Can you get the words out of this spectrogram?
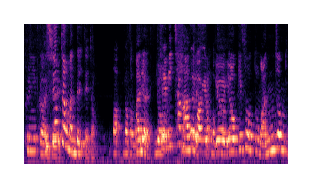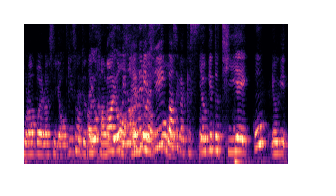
그러니까 그 이제 수영장 만들 때죠. 마, 맞아. 맞아. 아니야. 여, 개미 다 그랬어. 막 이런 거 여, 다. 여기서도 완전 돌아버려서 여기서도 아, 내 여- 감, 아, 여기서 어, 안 애들이 보였고, 뒤에 있다 생각했어. 여기도 뒤에 있고 여기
